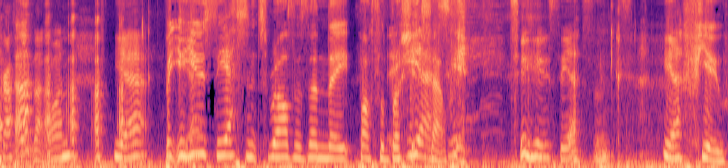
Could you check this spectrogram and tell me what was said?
graphic that one. Yeah, But you Yeah. use the essence rather than the bottle brush yes, itself. to use the essence. Yeah. Phew.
